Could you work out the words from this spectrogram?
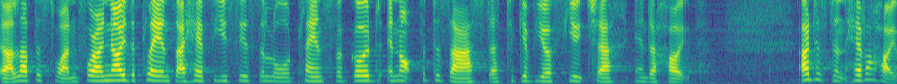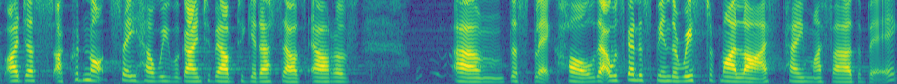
I love this one. For I know the plans I have for you, says the Lord plans for good and not for disaster, to give you a future and a hope. I just didn't have a hope. I just I could not see how we were going to be able to get ourselves out of um, this black hole. That I was going to spend the rest of my life paying my father back,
